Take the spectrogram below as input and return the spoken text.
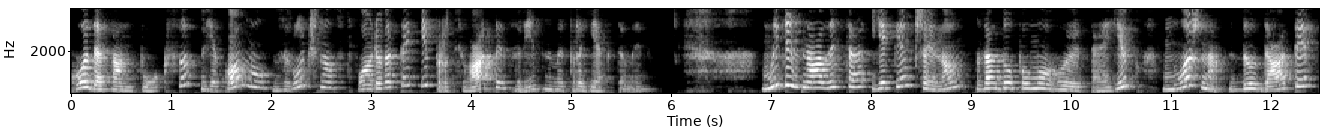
Coda Sandbox, в якому зручно створювати і працювати з різними проєктами. Ми дізналися, яким чином за допомогою тегів можна додати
